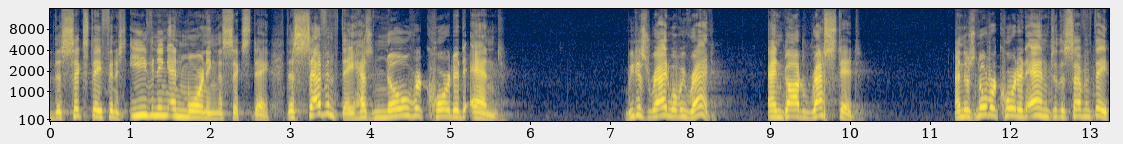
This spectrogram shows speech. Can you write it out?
the sixth day finished, evening and morning, the sixth day. The seventh day has no recorded end. We just read what we read. And God rested. And there's no recorded end to the seventh day.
